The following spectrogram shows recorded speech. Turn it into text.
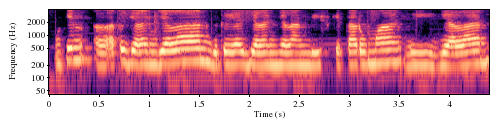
Mungkin uh, atau jalan-jalan gitu ya jalan-jalan di sekitar rumah di jalan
